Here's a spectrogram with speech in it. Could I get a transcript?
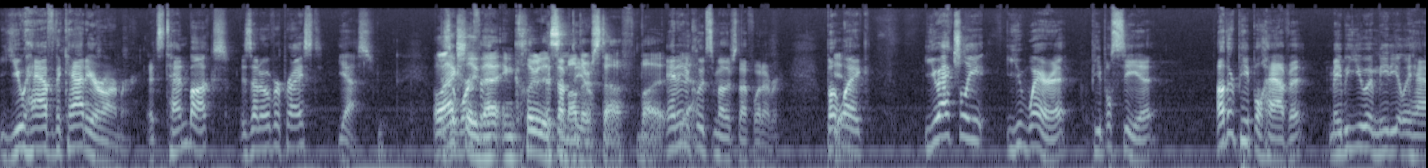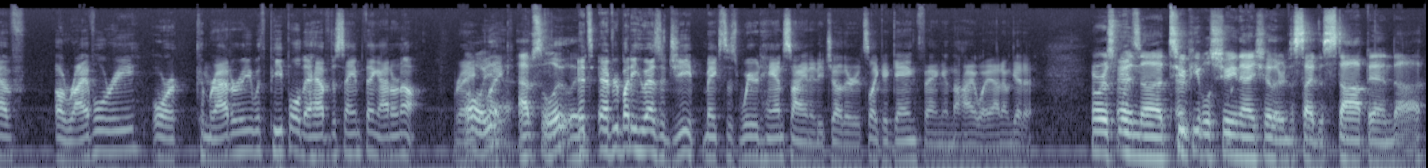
you have the cat ear armor. It's ten bucks. Is that overpriced? Yes. Well, Is actually, worth it? that included It's some other you. stuff, but and it yeah. includes some other stuff, whatever. But Yeah. like, you actually you wear it, people see it, other people have it. Maybe you immediately have a rivalry or camaraderie with people that have the same thing. I don't know, right? Oh like, yeah, absolutely. It's everybody who has a jeep makes this weird hand sign at each other. It's like a gang thing in the highway. I don't get it. Or it's when It's- uh, two it's- people shooting at each other decide to stop and uh,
